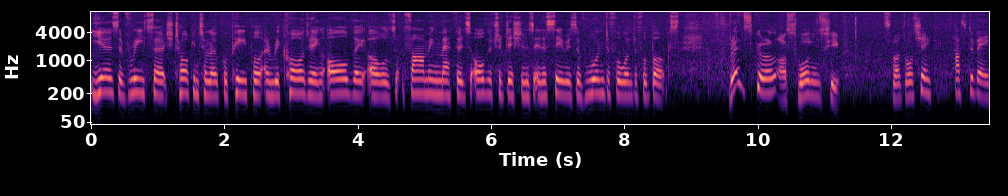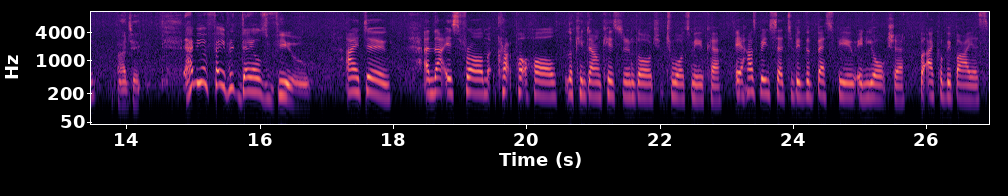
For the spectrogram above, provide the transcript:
years of research, talking to local people and recording all the old farming methods, all the traditions in a series of wonderful, wonderful books. Red squirrel or swaddled sheep? Swaddled sheep, has to be. Magic. Have you a favourite Dales view? I do and that is from Crackpot Hall looking down Kisdon Gorge towards Muker. It has been said to be the best view in Yorkshire, but I could be biased.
